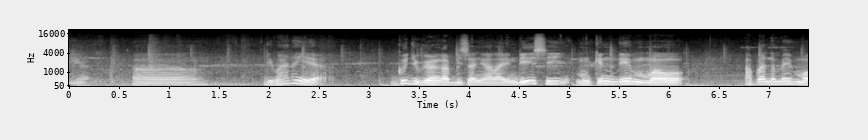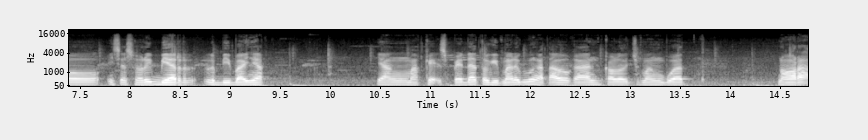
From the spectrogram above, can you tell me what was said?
iya. Eh gimana ya? Gue juga nggak bisa nyalain dia sih. Mungkin dia mau apa namanya mau instastory biar lebih banyak yang make sepeda atau gimana gue nggak tahu kan. Kalau cuma buat norak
